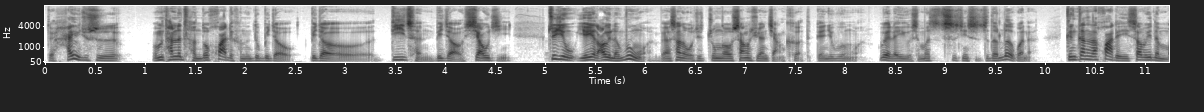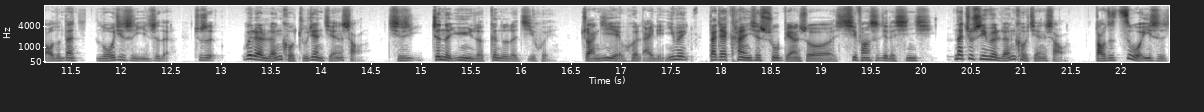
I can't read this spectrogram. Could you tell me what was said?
对，还有就是我们谈的很多话题可能都比较比较低沉，比较消极。最近也老有人问我，比方上次我去中高商学院讲课，别人就问我未来有什么事情是值得乐观的，跟刚才的话题稍微有点矛盾，但逻辑是一致的，就是未来人口逐渐减少，其实真的孕育着更多的机会。转机也会来临，因为大家看一些书，比方说西方世界的兴起，那就是因为人口减少，导致自我意识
